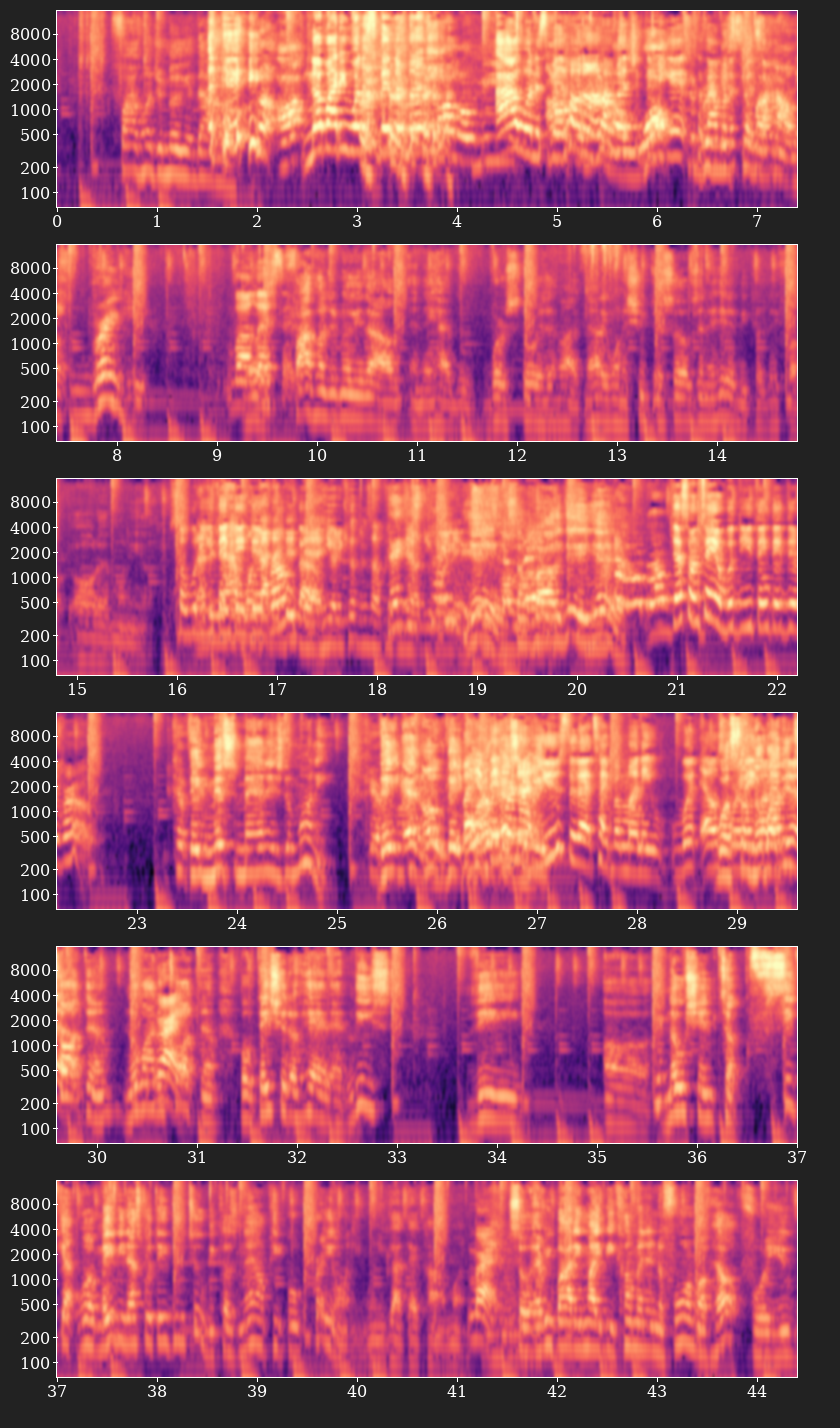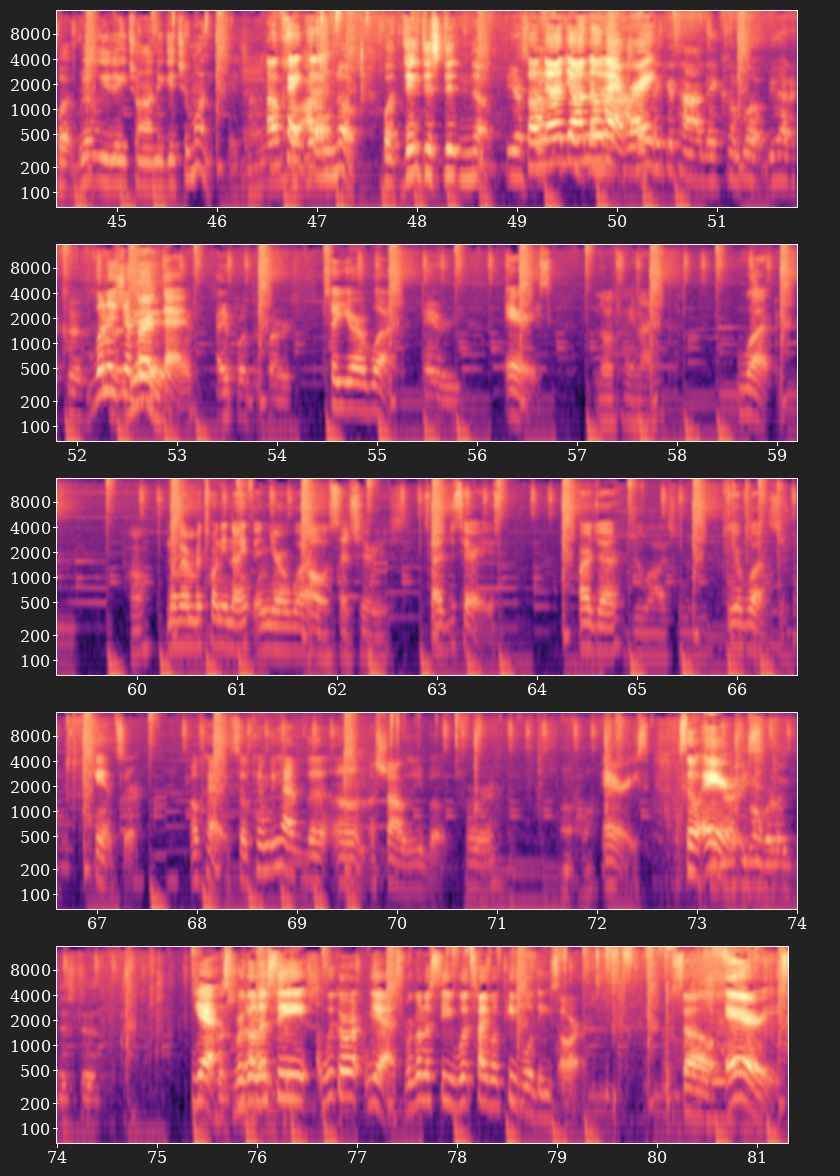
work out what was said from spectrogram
Five hundred million dollars. Nobody want to spend the money. Follow me. I wanna spend- hold on, how much you walk gonna get? Because I wanna spend my some house. money. Bring it. Well, listen. five hundred million dollars, and they have the worst stories in life. Now they want to shoot themselves in the head because they fucked all that money up. So what I do you think think they did wrong did that. though? He already killed himself. They because just he played already it. Yeah, some probably did. Yeah, That's what I'm saying. What do you think they did wrong? they mismanaged the money. They oh they But if they were not used to that type of money, what else Well, were so they nobody to do? taught them. Nobody Right. taught them. Well, they should have had at least the uh, notion to seek out. Well, maybe that's what they do too, because now people prey on you when you got that kind of money. Right. So everybody might be coming in the form of help for you, but really they trying to get your money. Okay, so I don't know, but they just didn't know. Yeah, So I now y'all it's know how- that, I right? think it's how they come up. You gotta cause. When is your Yeah. birthday? April the first, So you're what? Aries. Aries. November 29th. What? Huh? November 29th, and you're what? Oh, Sagittarius. Sagittarius. RJ, July 20. you're what? Cancer. Okay, so can we have the um, astrology book for Uh-uh. Aries? So Aries. You Aries. gonna relate this to? Yes, we're gonna see. personality traits. We go. Yes, we're gonna see what type of people these are. So Aries.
